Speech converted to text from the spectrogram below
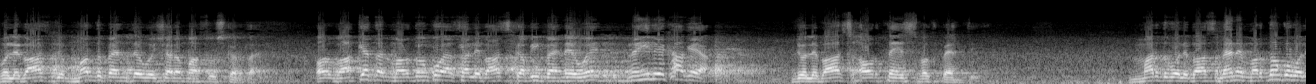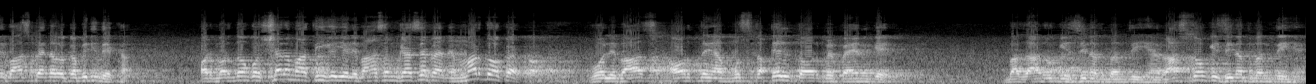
वो लिबास जो मर्द पहनते हुए शर्म महसूस करता है। और वाक़ता मर्दों को ऐसा लिबास कभी पहने हुए नहीं देखा गया, जो लिबास औरतें इस वक्त पहनती मर्द वो लिबास, मैंने मर्दों को वो लिबास पहने हुए कभी नहीं देखा। और मर्दों को शर्म आती कि ये लिबास हम कैसे पहने? मर्द होकर। वो लिबास औरतें अब मुस्तकिल तौर पे पहन के बाजारों की जिनत बनती हैं, रास्तों की जिनत बनती हैं।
